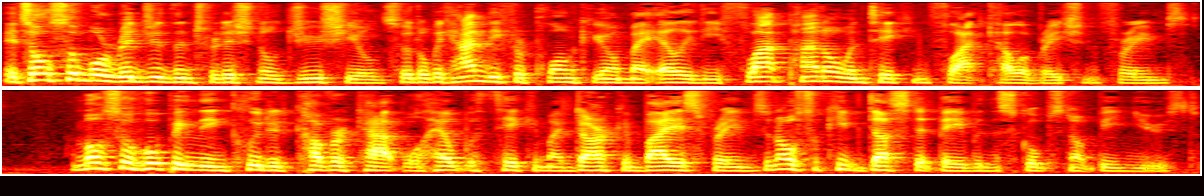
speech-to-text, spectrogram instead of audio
It's also more rigid than traditional dew shield, so it'll be handy for plonking on my LED flat panel when taking flat calibration frames. I'm also hoping the included cover cap will help with taking my dark and bias frames and also keep dust at bay when the scope's not being used.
